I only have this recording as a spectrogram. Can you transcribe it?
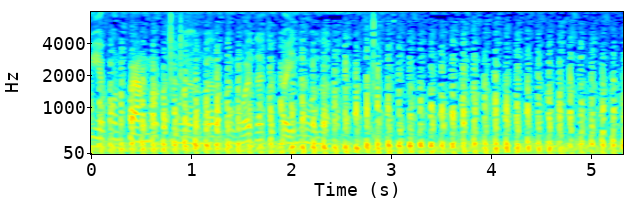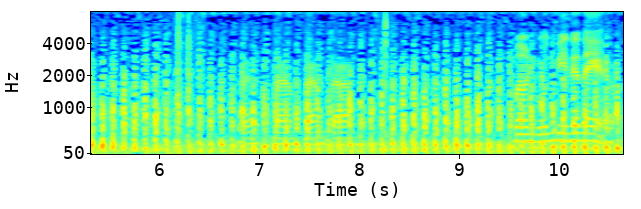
มีคนฟาร์มหมดเมืองแล้ว ผมว่าน่าจะไปโน่นแล้วไปตามตามตามเมืองนู้นมีแน่ๆครับ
